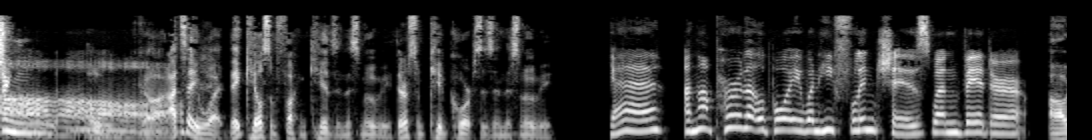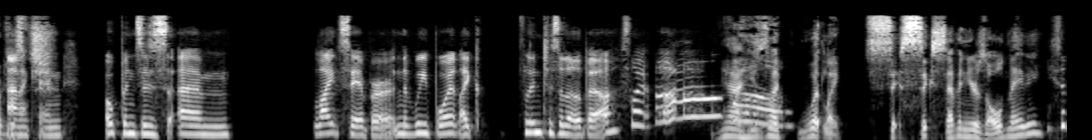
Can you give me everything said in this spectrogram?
Oh God! I tell you what, they kill some fucking kids in this movie. There are some kid corpses in this movie. yeah. And that poor little boy, when he flinches, when Vader, Oh, just Anakin, opens his um lightsaber, and the wee boy, like, flinches a little bit. I was like, oh. Yeah, he's like what, like six, six, seven years old, maybe. He's a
